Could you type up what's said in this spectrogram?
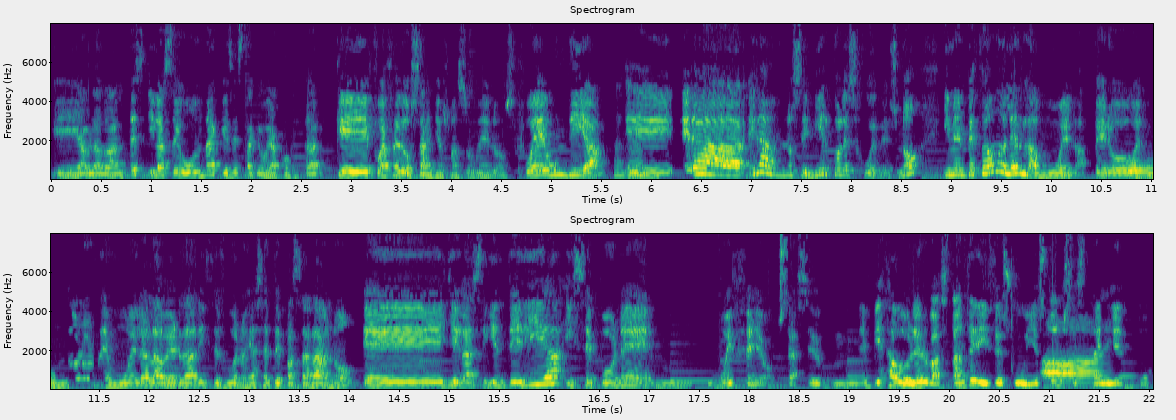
que he hablado antes, y la segunda, que es esta que voy a contar, que fue hace dos años más o menos. Fue un día, eh, era, era, no sé, miércoles, jueves, ¿no? Y me empezó a doler la muela, pero bueno, un dolor de muela, la verdad, dices, bueno, ya se te pasará, ¿no? Eh, llega el siguiente día y se pone muy feo. O sea, se empieza a doler bastante y dices, uy, esto no se está yendo.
